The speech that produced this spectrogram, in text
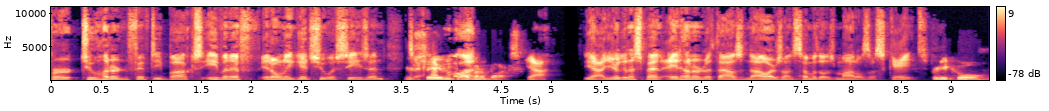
for 250 bucks, even if it only gets you a season, you're it's a heck saving of 500 bucks. Yeah, yeah, you're going to spend 800 a thousand dollars on some of those models of skates. pretty cool.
